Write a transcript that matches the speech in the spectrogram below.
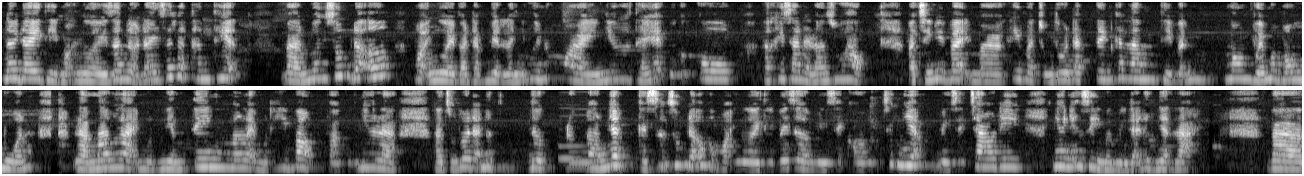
Nơi đây thì mọi người dân ở đây rất là thân thiện và luôn giúp đỡ mọi người và đặc biệt là những người nước ngoài như thế hệ của các cô và khi sang Đài Loan du học. Và chính vì vậy mà khi mà chúng tôi đặt tên Cát Lâm thì vẫn mong với một mong muốn là mang lại một niềm tin, mang lại một hy vọng và cũng như là, là chúng tôi đã được được được đón nhận cái sự giúp đỡ của mọi người thì bây giờ mình sẽ có trách nhiệm, mình sẽ trao đi như những gì mà mình đã được nhận lại. Và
